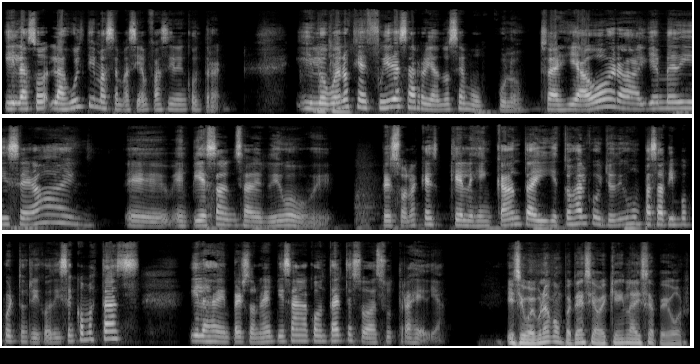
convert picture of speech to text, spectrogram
Y las, las últimas se me hacían fácil encontrar. Y lo bueno es que fui desarrollando ese músculo. O sea, y ahora alguien me dice, ay, eh, empiezan, ¿sabes? Digo, eh, personas que, que, les encanta, y esto es algo, yo digo, un pasatiempo en Puerto Rico. Dicen, ¿cómo estás? Y las personas empiezan a contarte todas sus tragedias. Y se vuelve una competencia a ver quién la dice peor.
